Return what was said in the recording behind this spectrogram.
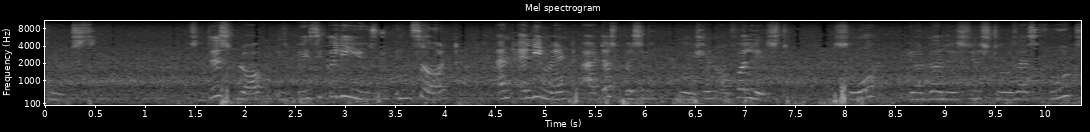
fruits. So this block is basically used to insert an element at a specific position of a list. So here the list is stored as fruits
